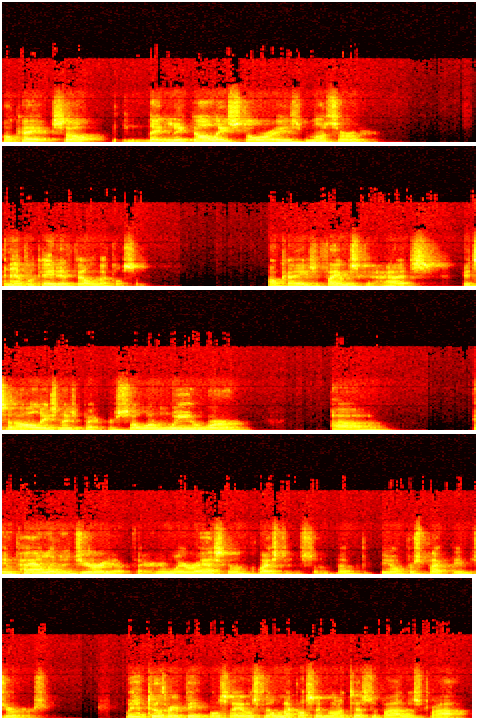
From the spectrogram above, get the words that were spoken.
Okay, so they leaked all these stories months earlier and implicated Phil Mickelson. Okay, he's a famous guy. It's it's in all these newspapers. So when we were uh, impaneling a jury up there and we were asking them questions, you know, prospective jurors, we had two or three people say, "Was Phil Mickelson going to testify in this trial?"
